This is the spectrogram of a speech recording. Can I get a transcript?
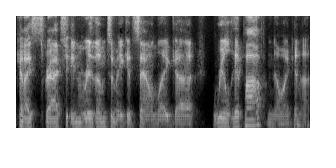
Can I scratch in rhythm to make it sound like uh, real hip hop? No, I cannot.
